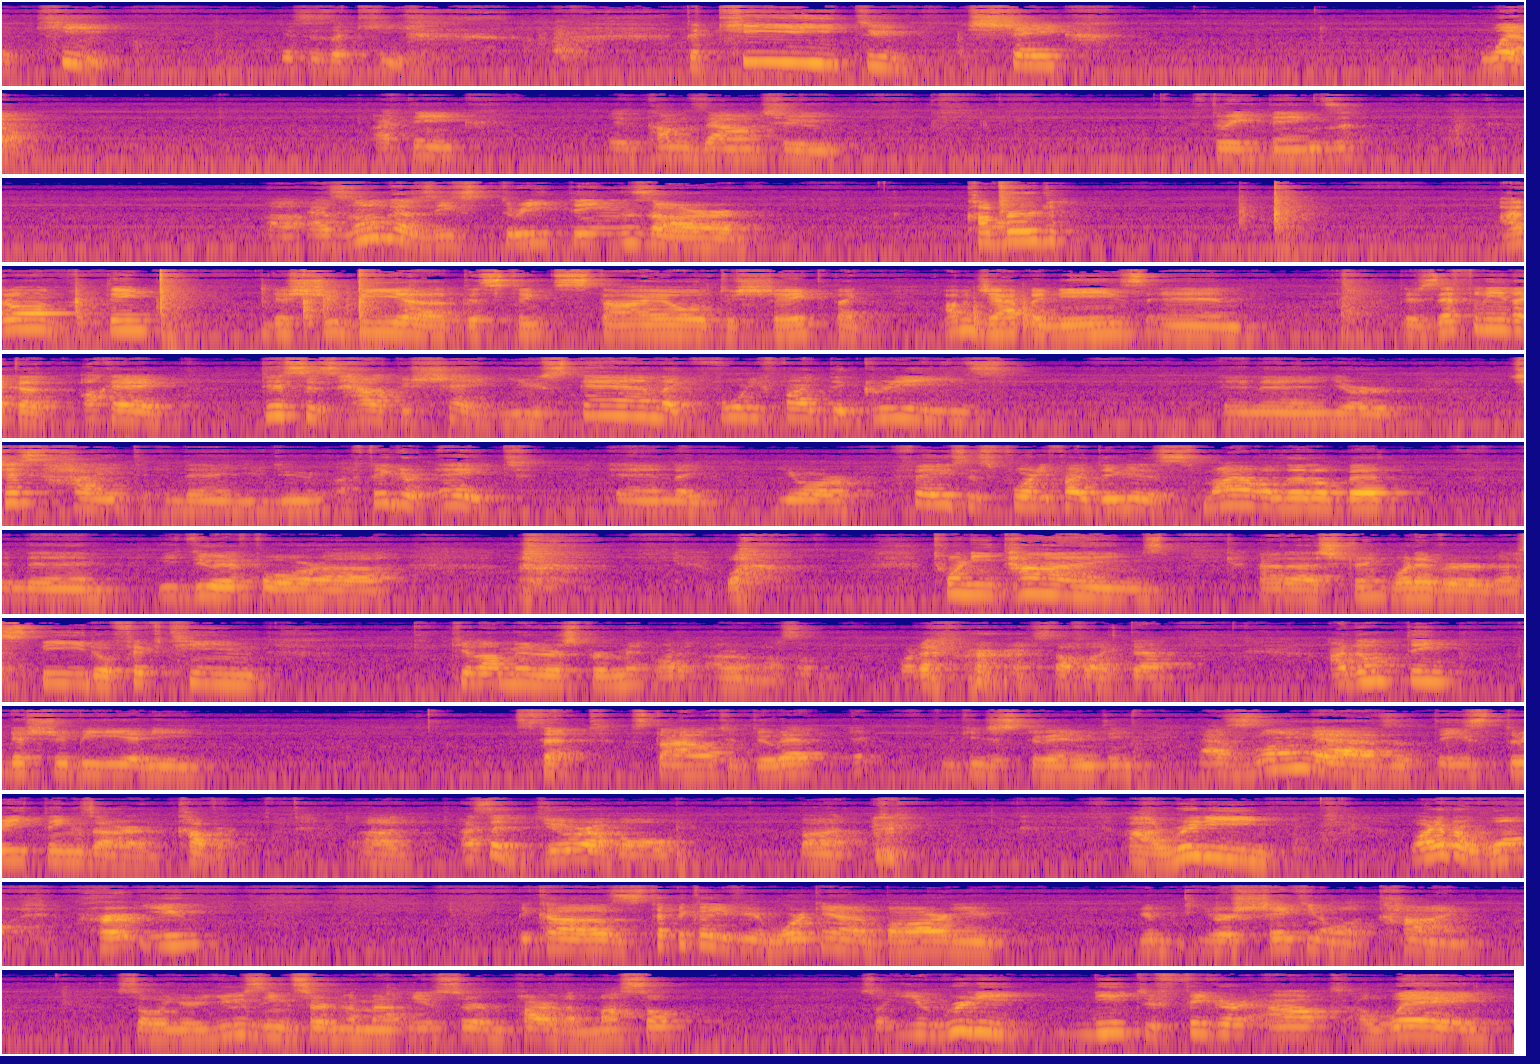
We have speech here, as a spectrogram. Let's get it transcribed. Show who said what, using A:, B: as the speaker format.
A: the key, this is the key. the key to shake well, I think it comes down to three things. Uh, as long as these three things are covered, I don't think there should be a distinct style to shake. Like I'm Japanese and there's definitely like a, okay, this is how to shake. You stand like 45 degrees and then your chest height and then you do a figure eight and like your face is 45 degrees, smile a little bit and then you do it for uh, well, 20 times at a strength, whatever, a speed of 15 kilometers per minute, I don't know, whatever, stuff like that. I don't think there should be any set style to do it. You can just do anything as long as these three things are covered. Uh, I said durable, but uh, really, whatever won't hurt you. Because typically, if you're working at a bar, you you're, you're shaking all the time. So you're using certain amount, certain part of the muscle. So you really need to figure out a way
